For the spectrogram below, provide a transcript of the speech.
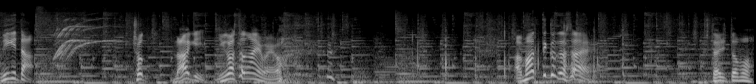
逃げた。ちょっとラギ逃がさないわよ。あ待ってください。2人とも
